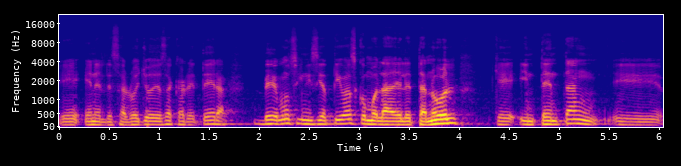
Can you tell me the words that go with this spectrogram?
eh, en el desarrollo de esa carretera. Vemos iniciativas como la del etanol, que intentan eh,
